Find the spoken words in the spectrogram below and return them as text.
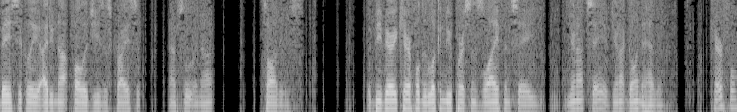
Basically, I do not follow Jesus Christ. Absolutely not. It's obvious would be very careful to look into a person's life and say, You're not saved. You're not going to heaven. Careful.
